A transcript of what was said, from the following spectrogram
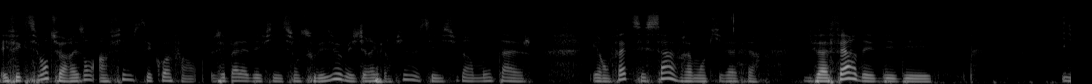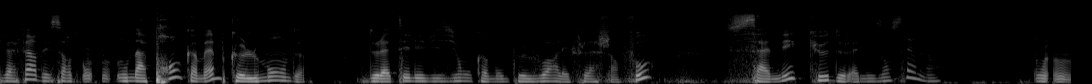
Effectivement, tu as raison. Un film, c'est quoi? Enfin, j'ai pas la définition sous les yeux, mais je dirais qu'un film c'est issu d'un montage. Et en fait, c'est ça vraiment qu'il va faire. Il va faire des, des, des- il va faire des sortes. On, apprend quand même que le monde de la télévision, comme on peut le voir, les flash infos, ça n'est que de la mise en scène. On, on-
